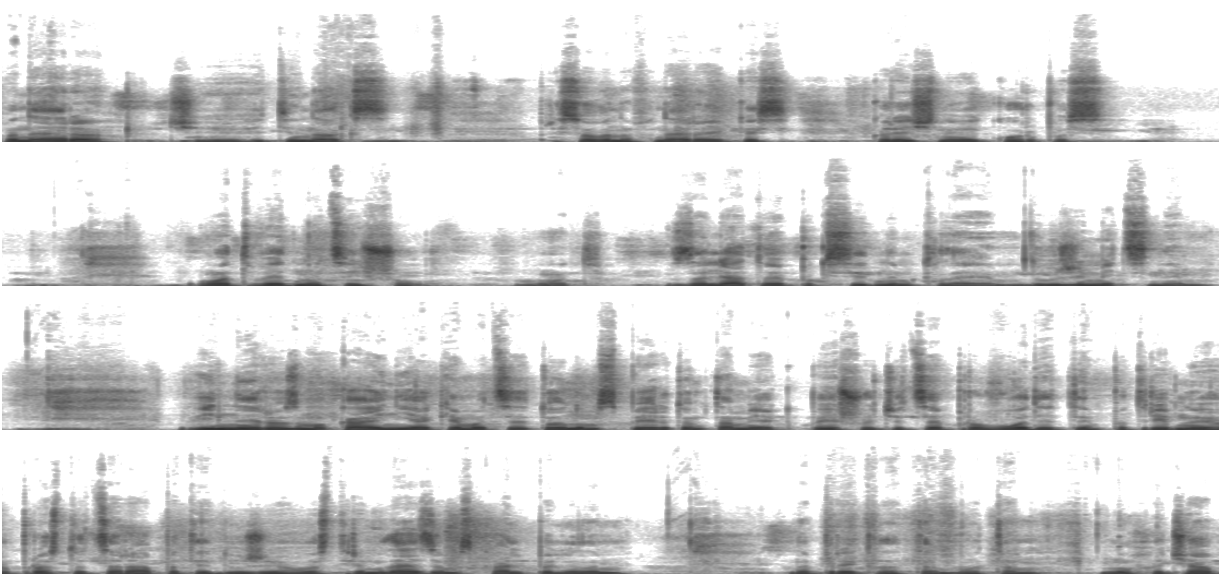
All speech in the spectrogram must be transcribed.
фанера чи гетінакс пресована фанера, якийсь коричневий корпус. От видно цей шов. От. Залято епоксидним клеєм, дуже міцним. Він не розмокає ніяким ацетоном, спиртом, там, як пишуть, оце проводити. Потрібно його просто царапати дуже гострим лезом, скальпелем, наприклад, або там, ну, хоча б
